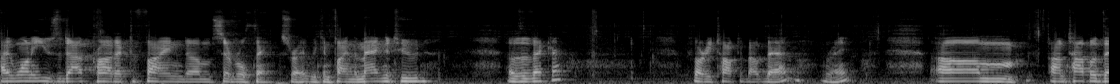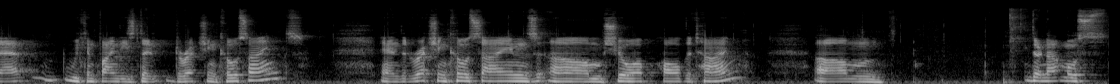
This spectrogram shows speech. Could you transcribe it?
I want to use the dot product to find um, several things, right? We can find the magnitude of the vector. We've already talked about that, right? Um, on top of that, we can find these di direction cosines. And the direction cosines um, show up all the time. Um, they're not most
